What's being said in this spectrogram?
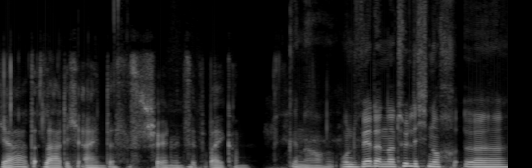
Ja, da lade ich ein. Das ist schön, wenn Sie vorbeikommen. Genau. Und wer dann natürlich noch äh,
